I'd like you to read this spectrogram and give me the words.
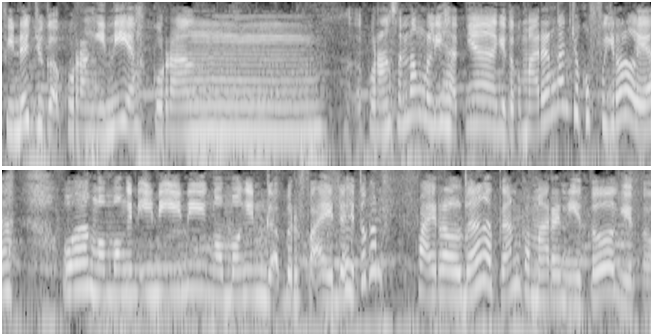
Vinda juga kurang ini ya, kurang kurang senang melihatnya gitu. Kemarin kan cukup viral ya. Wah, ngomongin ini ini, ngomongin nggak berfaedah itu kan viral banget kan kemarin itu gitu.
